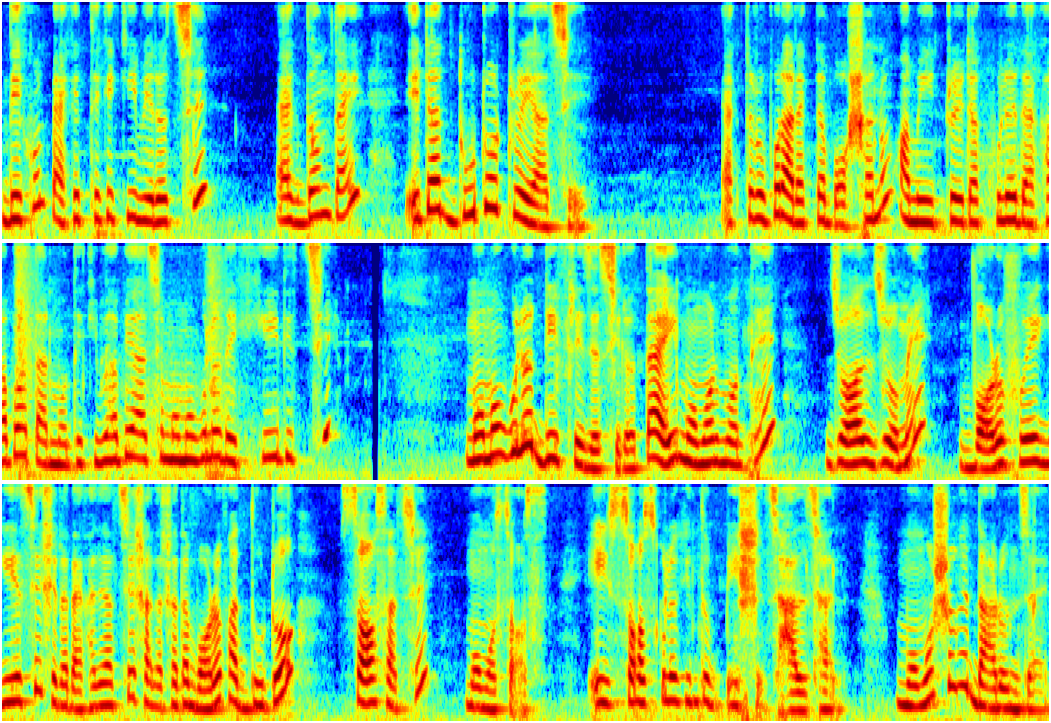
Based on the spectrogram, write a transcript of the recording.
দেখুন প্যাকেট থেকে কি বেরোচ্ছে। একদম তাই, এটা দুটো ট্রে আছে। একটার উপর আর একটা বসানো। আমি ট্রেটা খুলে দেখাবো তার মধ্যে কীভাবে আছে মোমোগুলো দেখিয়েই দিচ্ছি। মোমোগুলো ডিপ ফ্রিজে ছিল, তাই মোমোর মধ্যে জল জমে বরফ হয়ে গিয়েছে, সেটা দেখা যাচ্ছে। সাদা সাদা বরফ আর দুটো সস আছে, মোমো সস। এই সসগুলো কিন্তু বেশ ঝাল ঝাল। মোমোর সঙ্গে দারুণ যায়।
